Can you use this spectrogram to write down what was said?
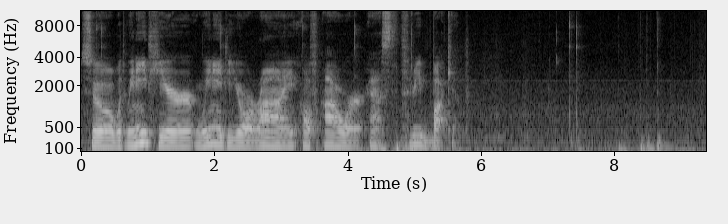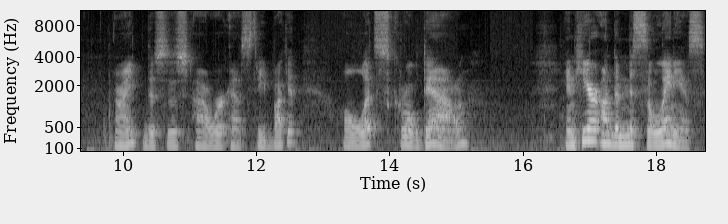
So what we need here, we need URI of our S3 bucket. All right, this is our S3 bucket. Let's scroll down. And here on the miscellaneous,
